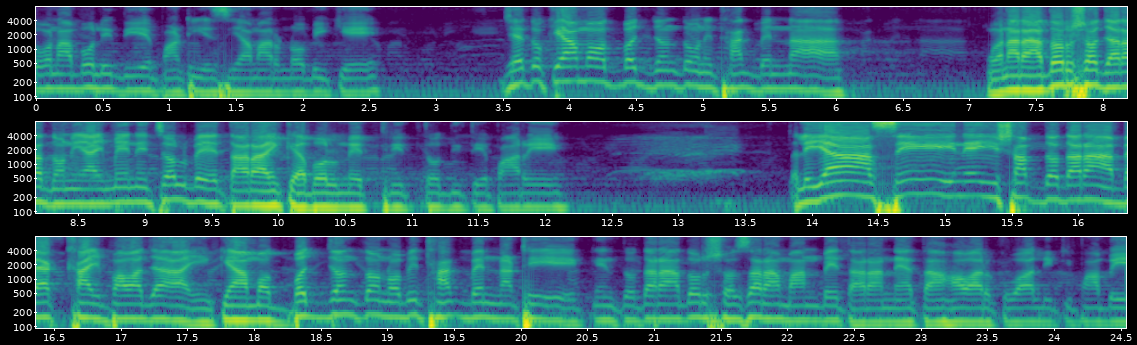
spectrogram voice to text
গুণাবলী দিয়ে পাঠিয়েছি আমার নবীকে। যেহেতু কেয়ামত পর্যন্ত উনি থাকবেন না ওনার আদর্শ যারা দুনিয়ায় মেনে চলবে, তারাই কেবল নেতৃত্ব দিতে পারে। তাহলে ইয়াসিন এই শব্দ দ্বারা ব্যাখ্যায় পাওয়া যায়, কেয়ামত পর্যন্ত নবী থাকবেন না ঠিক, কিন্তু তার আদর্শ যারা মানবে, তারা নেতা হওয়ার কোয়ালিটি পাবে।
